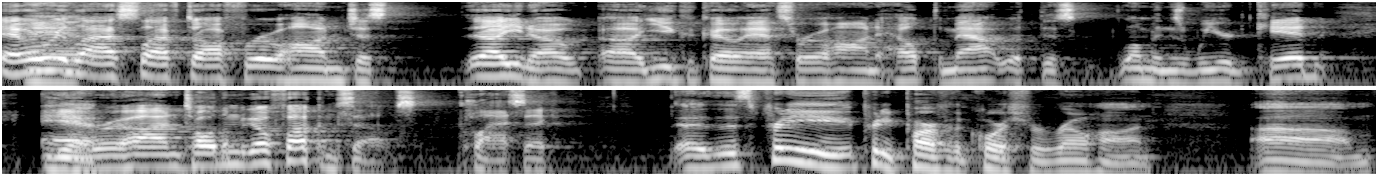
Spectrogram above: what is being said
Yeah, where we last left off, Rohan just uh, you know uh, Yukiko asked Rohan to help them out with this woman's weird kid, and Yeah. Rohan told them to go fuck themselves. Classic. uh, it's pretty pretty par for the course for Rohan. Um,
